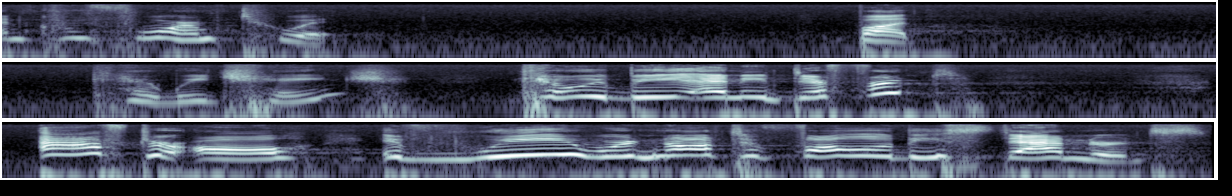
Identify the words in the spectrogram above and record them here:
and conform to it. But can we change? Can we be any different? All, if we were not to follow these standards,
